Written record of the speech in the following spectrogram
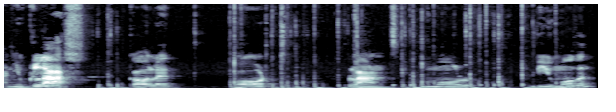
a new class called port plant mall view model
